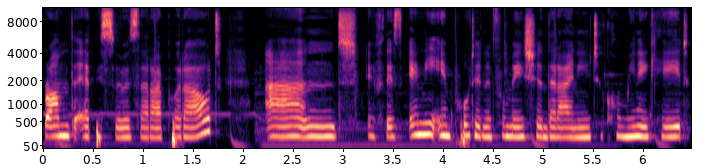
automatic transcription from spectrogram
from the episodes that I put out. And if there's any important information that I need to communicate,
